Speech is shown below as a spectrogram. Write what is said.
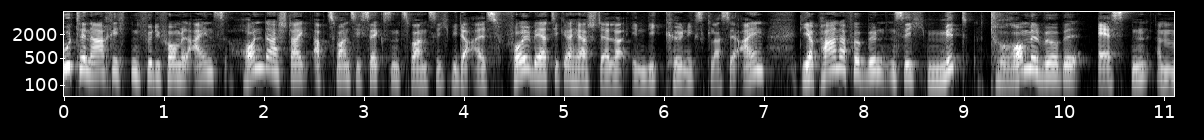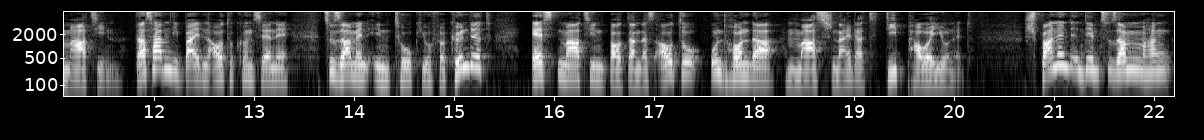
gute Nachrichten für die Formel 1. Honda steigt ab 2026 wieder als vollwertiger Hersteller in die Königsklasse ein. Die Japaner verbünden sich mit Trommelwirbel Aston Martin. Das haben die beiden Autokonzerne zusammen in Tokio verkündet. Aston Martin baut dann das Auto und Honda maßschneidert die Power Unit. Spannend in dem Zusammenhang,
